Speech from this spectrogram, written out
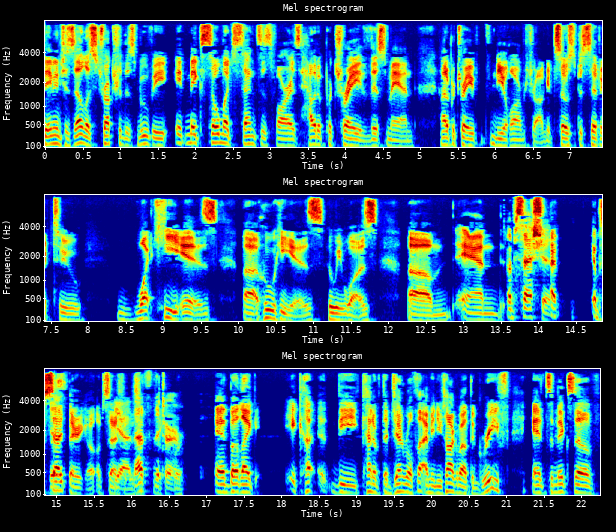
Damien Chazelle has structured this movie, it makes so much sense as far as how to portray this man, how to portray Neil Armstrong. It's so specific to what he is, uh, who he is, who he was, um, and obsession obsessed. Is- There you go, obsession. yeah that's the term word. And but like it, the kind of the general. Th- I mean, you talk about the grief, and it's a mix of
